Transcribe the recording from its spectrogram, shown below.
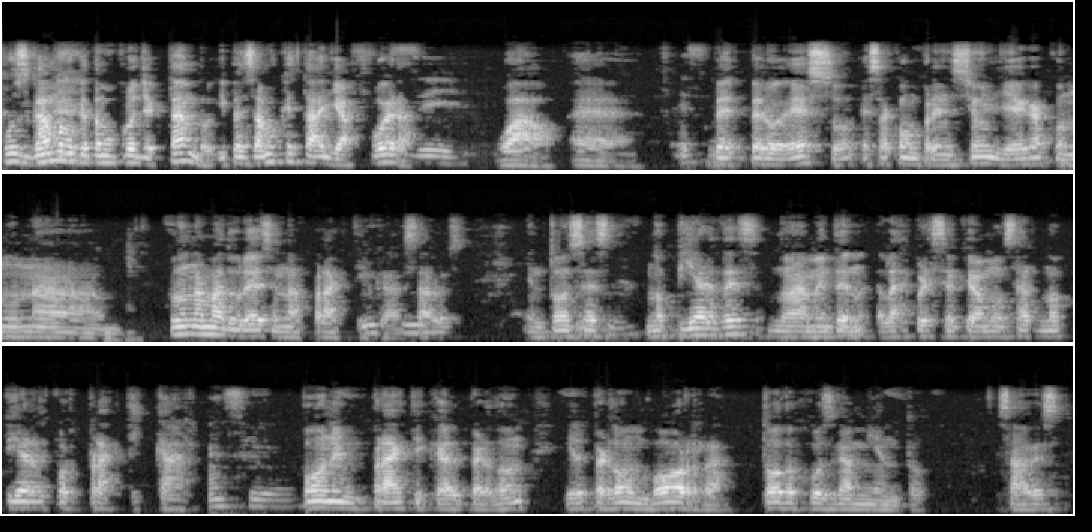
juzgamos lo que estamos proyectando y pensamos que está allá afuera. Wow. Eh, pero eso, esa comprensión llega con una, con una madurez en la práctica, ¿sabes? Entonces, no pierdes, nuevamente la expresión que vamos a usar, no pierdes por practicar. Pon en práctica el perdón y el perdón borra todo juzgamiento, ¿sabes?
